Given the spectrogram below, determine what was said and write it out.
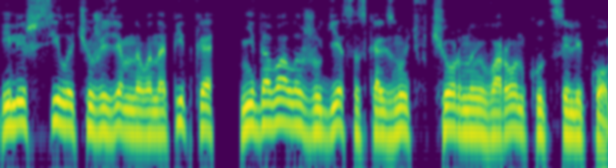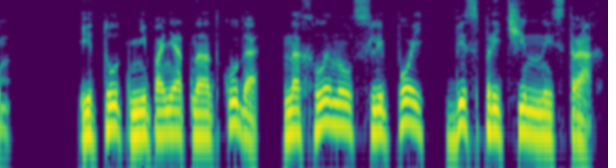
и лишь сила чужеземного напитка не давала жуге соскользнуть в черную воронку целиком. И тут, непонятно откуда, нахлынул слепой, беспричинный страх.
